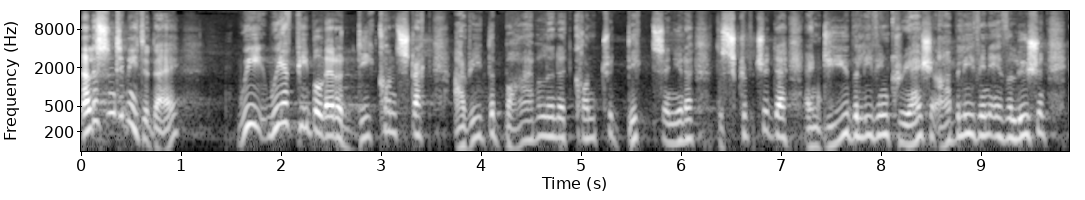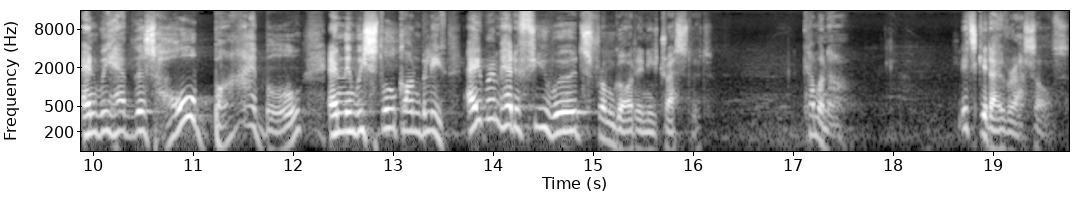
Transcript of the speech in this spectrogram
Now, listen to me today. We, we have people that are deconstruct. I read the Bible and it contradicts, and you know, the scripture. That, and do you believe in creation? I believe in evolution. And we have this whole Bible, and then we still can't believe. Abraham had a few words from God and he trusted. Come on now. Let's get over ourselves.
